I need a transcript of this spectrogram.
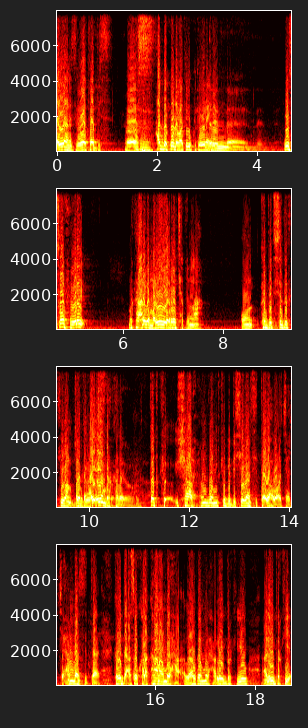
ayaan isiri waa taa bis hadda kuu dhamaatay buu ku tawanaya wuu soo fuulay. Marka aniga maryo yararoo jaqin ah oon ka bedeshay dadkii baan barka- ay- ayaan barkaday. Dadka shaar xun baan mid ka bedeshay baan sitaa wax waa jexjexan baan sitaa. Kala dacasoo kala kaana madaxa halkan madaxa laga barkiyo aniga barkiya.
